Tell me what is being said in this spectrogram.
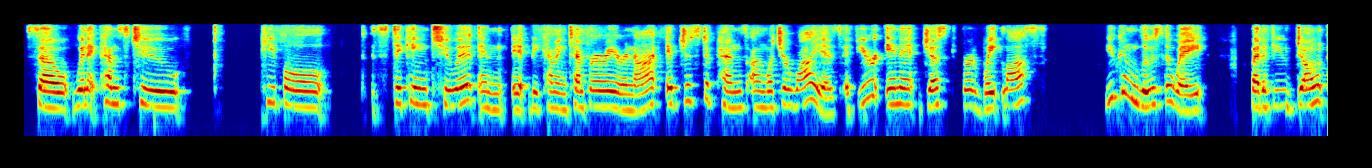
So when it comes to people sticking to it and it becoming temporary or not, it just depends on what your why is. If you're in it just for weight loss, you can lose the weight, but if you don't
